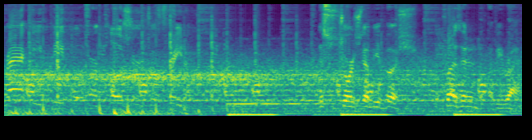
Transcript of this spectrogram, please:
Iraqi people are closer to freedom. This is George W. Bush, the president of Iraq.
